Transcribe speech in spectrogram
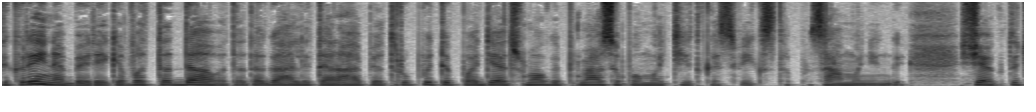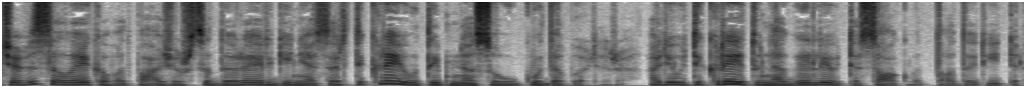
tikrai nebereikia. Va tada, va tada tada gali terapija truputį padėti žmogui pirmiausia pamatyti, kas vyksta sąmoningai. Žiūrėk, tu čia visą laiką, va, pažiūrėjau, užsidarai ir gynės, ar tikrai jau taip nesaugu dabar yra, ar jau tikrai tu negali tiesiog va, to daryti.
